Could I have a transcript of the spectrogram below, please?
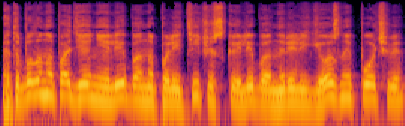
Это было нападение либо на политической, либо на религиозной почве,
